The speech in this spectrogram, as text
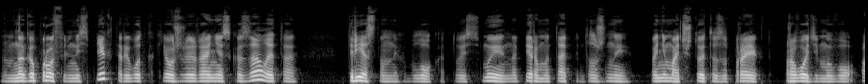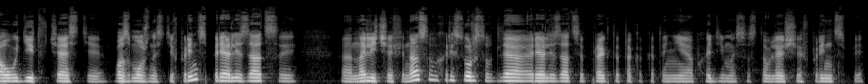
многопрофильный спектр. И вот, как я уже ранее сказал, это три основных блока. То есть мы на первом этапе должны понимать, что это за проект, проводим его аудит в части возможностей в принципе реализации, э, наличие финансовых ресурсов для реализации проекта, так как это необходимая составляющая в принципе.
